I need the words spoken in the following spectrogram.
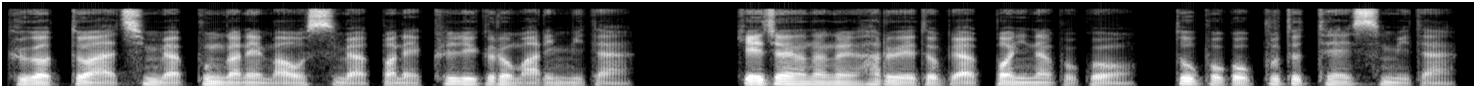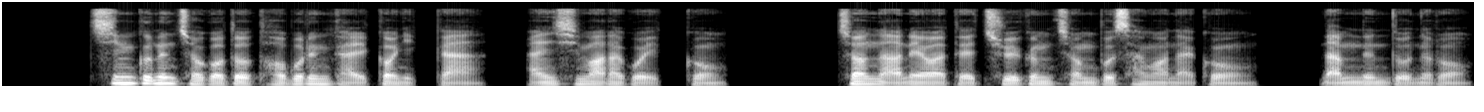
그것도 아침 몇 분간의 마우스 몇 번의 클릭으로 말입니다. 계좌 현황을 하루에도 몇 번이나 보고 또 보고 뿌듯해 했습니다. 친구는 적어도 더블은 갈 거니까 안심하라고 했고 전 아내와 대출금 전부 상환하고 남는 돈으로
